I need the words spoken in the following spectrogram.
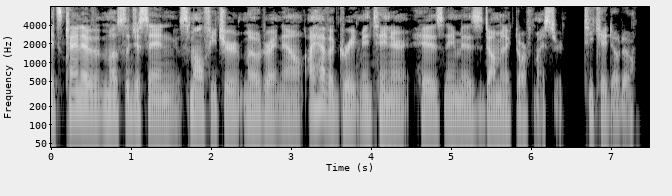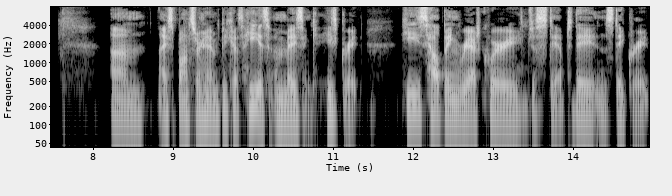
it's kind of mostly just in small feature mode right now. I have a great maintainer. His name is Dominik Dorfmeister, TK Dodo. Um, I sponsor him because he is amazing. He's great. He's helping React Query just stay up to date and stay great.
